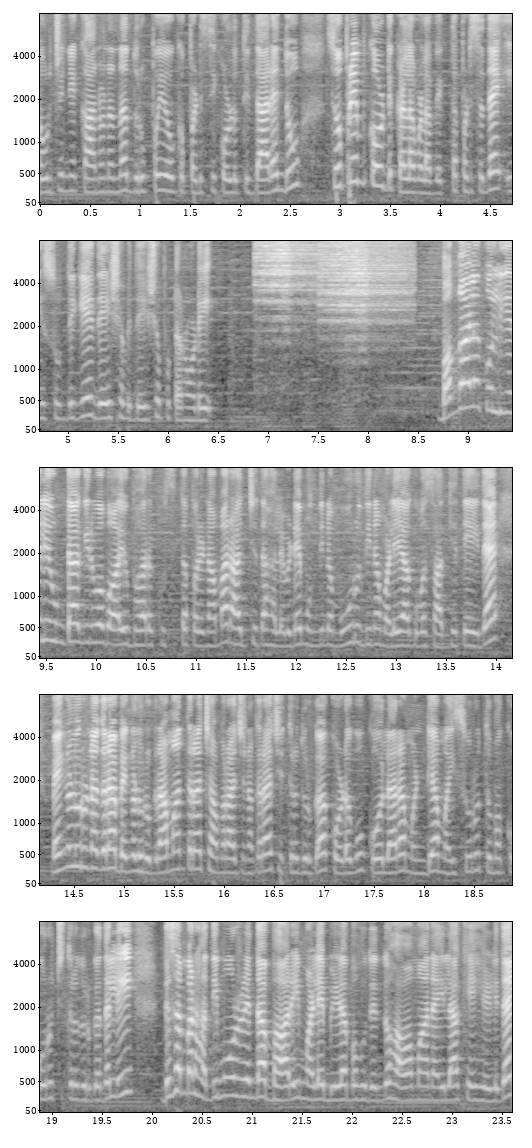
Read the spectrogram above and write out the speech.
ದೌರ್ಜನ್ಯ ಕಾನೂನನ್ನು ದುರುಪಯೋಗಪಡಿಸಿಕೊಳ್ಳುತ್ತಿದ್ದಾರೆಂದು ಸುಪ್ರೀಂ ಕೋರ್ಟ್ ಕಳವಳ ವ್ಯಕ್ತಪಡಿಸಿದೆ. ಈ ಸುದ್ದಿಗೆ ದೇಶ ವಿದೇಶ ಪುಟ ನೋಡಿ. ಬಂಗಾಳ ಕೊಲ್ಲಿಯಲ್ಲಿ ಉಂಟಾಗಿರುವ ವಾಯುಭಾರ ಕುಸಿತ ಪರಿಣಾಮ ರಾಜ್ಯದ ಹಲವೆಡೆ ಮುಂದಿನ ಮೂರು ದಿನ ಮಳೆಯಾಗುವ ಸಾಧ್ಯತೆ ಇದೆ. ಬೆಂಗಳೂರು ನಗರ, ಬೆಂಗಳೂರು ಗ್ರಾಮಾಂತರ, ಚಾಮರಾಜನಗರ, ಚಿತ್ರದುರ್ಗ, ಕೊಡಗು, ಕೋಲಾರ, ಮಂಡ್ಯ, ಮೈಸೂರು, ತುಮಕೂರು, ಚಿತ್ರದುರ್ಗದಲ್ಲಿ ಡಿಸೆಂಬರ್ ಹದಿಮೂರರಿಂದ ಭಾರೀ ಮಳೆ ಬೀಳಬಹುದೆಂದು ಹವಾಮಾನ ಇಲಾಖೆ ಹೇಳಿದೆ.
